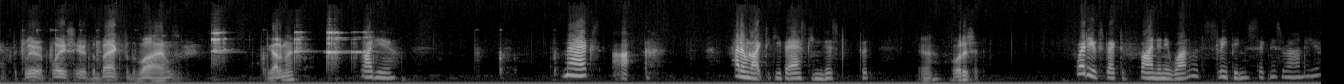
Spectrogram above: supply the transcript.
have to clear a place here at the back for the vials. You got him there? Right here. Max, I, I don't like to keep asking this, but Yeah? What is it? where do you expect to find anyone with sleeping sickness around here?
